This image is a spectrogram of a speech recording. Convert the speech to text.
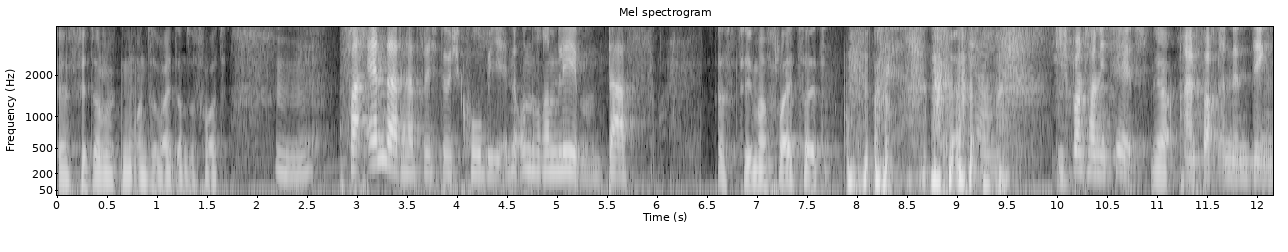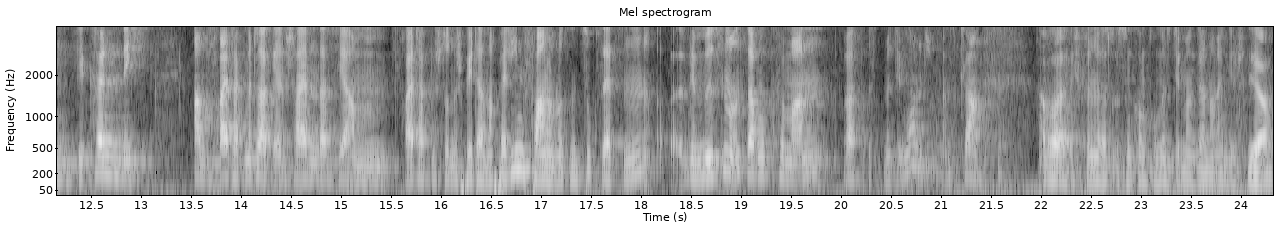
äh, fitter Rücken und so weiter und so fort. Mhm. Verändert hat sich durch Kobi in unserem Leben das. Das Thema Freizeit. Ja. Die Spontanität. Ja. Einfach in den Dingen. Wir können nicht am Freitagmittag entscheiden, dass wir am Freitag eine Stunde später nach Berlin fahren und uns in den Zug setzen. Wir müssen uns darum kümmern, was ist mit dem Hund, ganz klar. Aber ich finde, das ist ein Kompromiss, den man gerne eingeht. Ja.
